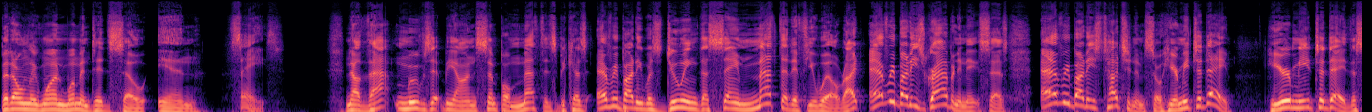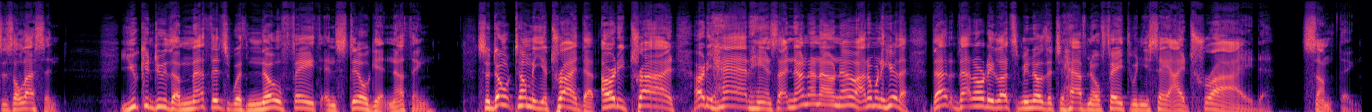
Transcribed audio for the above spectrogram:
But only one woman did so in faith. Now that moves it beyond simple methods because everybody was doing the same method, if you will, right? Everybody's grabbing him, it says. Everybody's touching him. So hear me today. Hear me today. This is a lesson. You can do the methods with no faith and still get nothing. So don't tell me you tried that. I already tried. I already had hands. No, no, no, no. I don't want to hear that. That that already lets me know that you have no faith when you say I tried something.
